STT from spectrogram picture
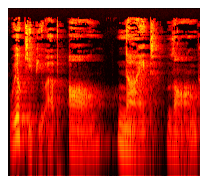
We'll keep you up all night long.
